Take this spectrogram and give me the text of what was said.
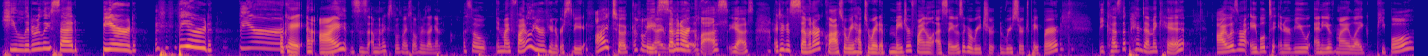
he literally said, beard, beard. Beard. Okay, and I this is I'm gonna expose myself for a second. So in my final year of university, I took Oh, a yeah, I seminar class. Yes, I took a seminar class where we had to write a major final essay. It was like a research research paper. Because the pandemic hit, I was not able to interview any of my like people.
